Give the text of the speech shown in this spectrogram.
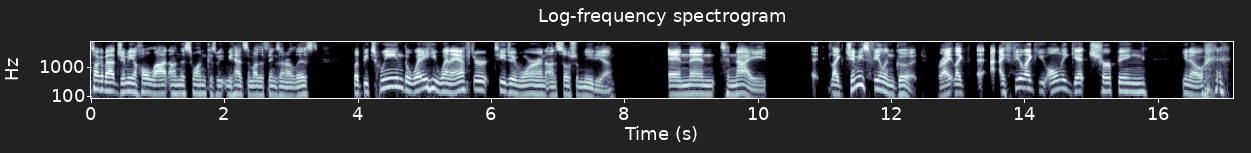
to talk about Jimmy a whole lot on this one because we we had some other things on our list. But between the way he went after T.J. Warren on social media, and then tonight, eh, like Jimmy's feeling good, right? Like I- I feel like you only get chirping, you know.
